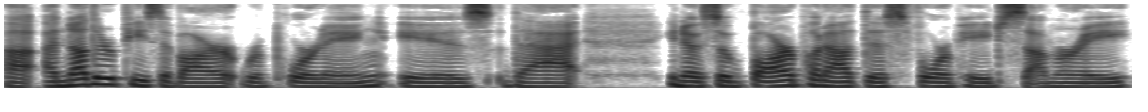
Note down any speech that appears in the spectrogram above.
Uh, another piece of our reporting is that you know, so Barr put out this four page summary.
